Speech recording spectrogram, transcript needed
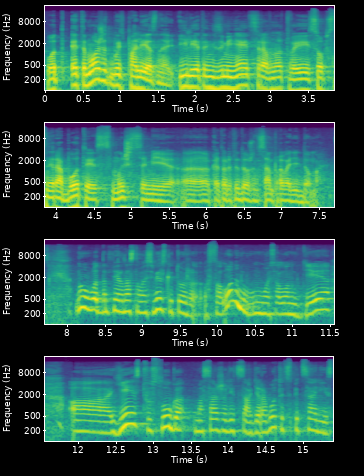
Вот это может быть полезно? Или это не заменяет все равно твоей собственной работы с мышцами, э, которые ты должен сам проводить дома? Ну вот, например, у нас в Новосибирске тоже салон, мой салон, где а, есть услуга массажа лица, где работает специалист.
